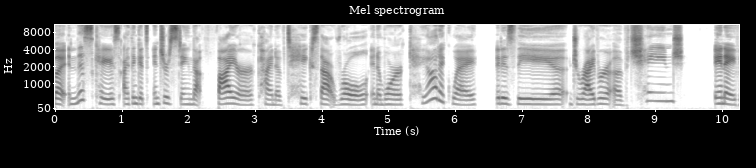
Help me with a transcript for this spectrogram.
But in this case, I think it's interesting that fire kind of takes that role in a more chaotic way it is the driver of change in a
